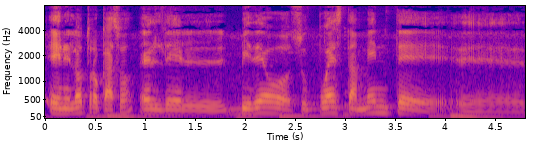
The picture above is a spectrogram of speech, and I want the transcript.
En el otro caso, el del video supuestamente eh,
